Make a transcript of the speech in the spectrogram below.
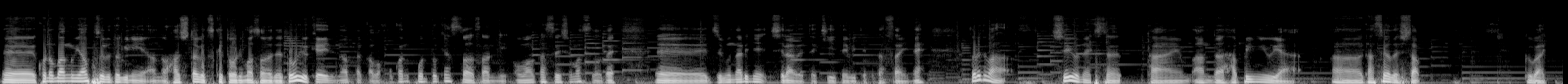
えー、この番組アップするときにあの、ハッシュタグつけておりますので、どういう経緯になったかは他のポッドキャスターさんにお任せしますので、えー、自分なりに調べて聞いてみてくださいね。それでは、See you next time and Happy New Year! あガス屋でした。Goodbye.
